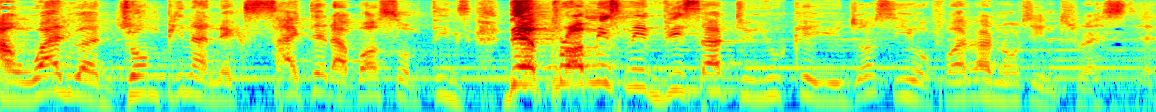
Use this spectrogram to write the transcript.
and while you are jumping and excited about some things, they promise me visa to UK. You just see your father not interested.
